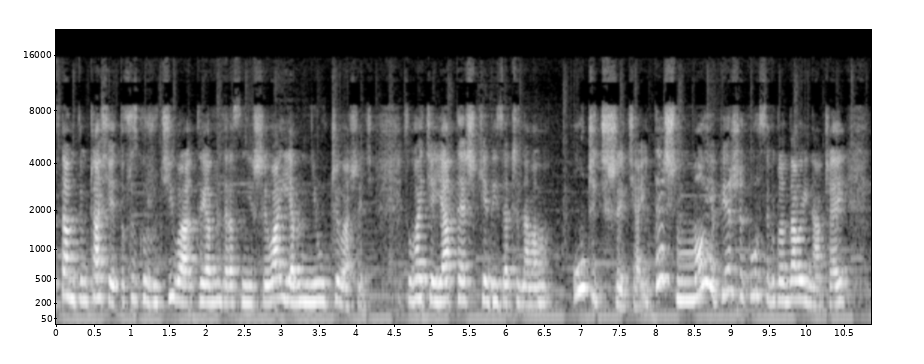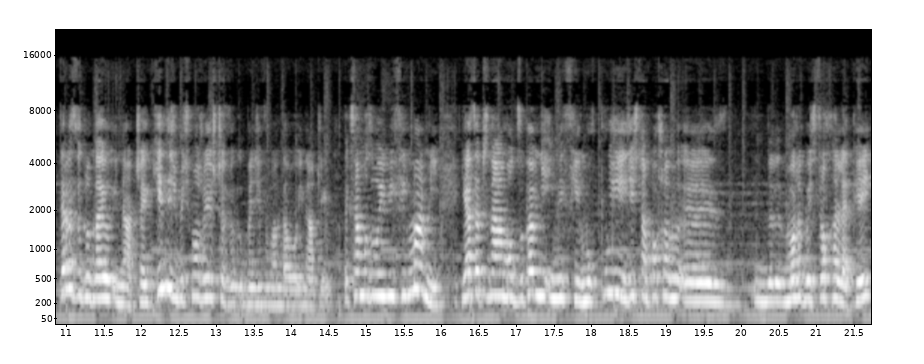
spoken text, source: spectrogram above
w tamtym czasie to wszystko rzuciła, to ja bym teraz nie szyła i ja bym nie uczyła szyć. Słuchajcie, ja też kiedyś zaczynałam uczyć szycia i też moje pierwsze kursy wyglądały inaczej, teraz wyglądają inaczej, kiedyś być może jeszcze wy będzie wyglądało inaczej. Tak samo z moimi filmami. Ja zaczynałam od zupełnie innych filmów, później gdzieś tam poszłam yy, może być trochę lepiej,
